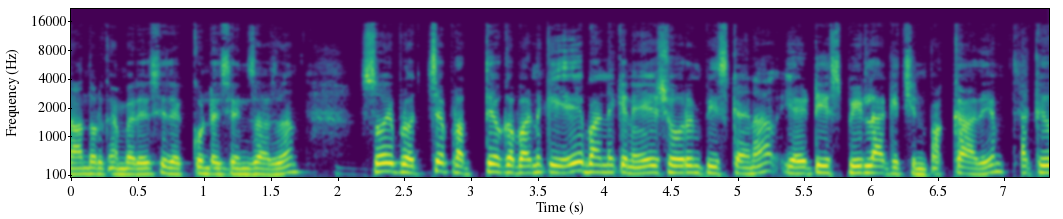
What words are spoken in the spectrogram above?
దాంతో కంపేర్ చేసి ఇది ఎక్కువ ఉంటాయి సెన్సార్స్. సో ఇప్పుడు వచ్చే ప్రతి ఒక్క బండికి ఏ బండికి ఏ షోరూమ్ పీస్కైనా ఎయిటీ స్పీడ్ లాక్ ఇచ్చింది పక్కా అది. నాకు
